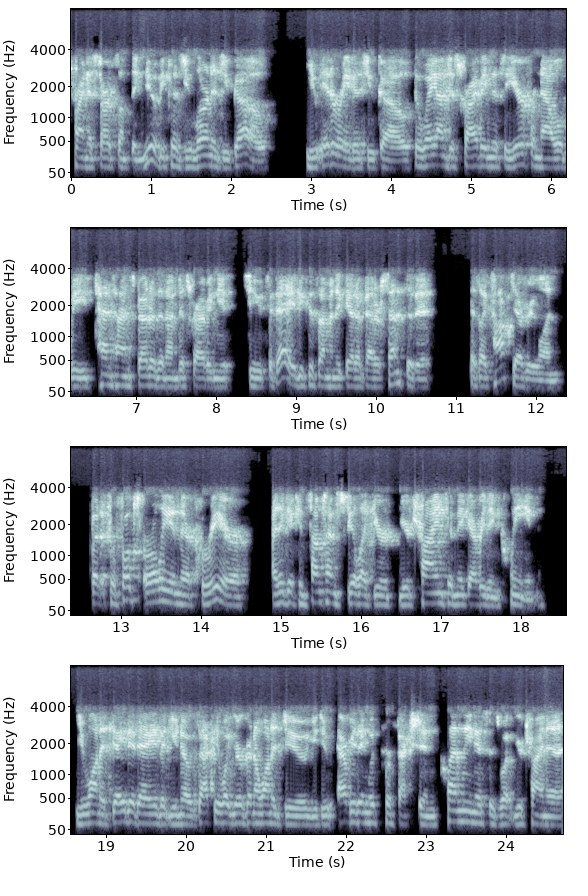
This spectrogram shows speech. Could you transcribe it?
trying to start something new because you learn as you go. You iterate as you go. The way I'm describing this a year from now will be 10 times better than I'm describing it to you today because I'm going to get a better sense of it as I talk to everyone. But for folks early in their career, I think it can sometimes feel like you're you're trying to make everything clean. You want a day to day that you know exactly what you're going to want to do. You do everything with perfection. Cleanliness is what you're trying to,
